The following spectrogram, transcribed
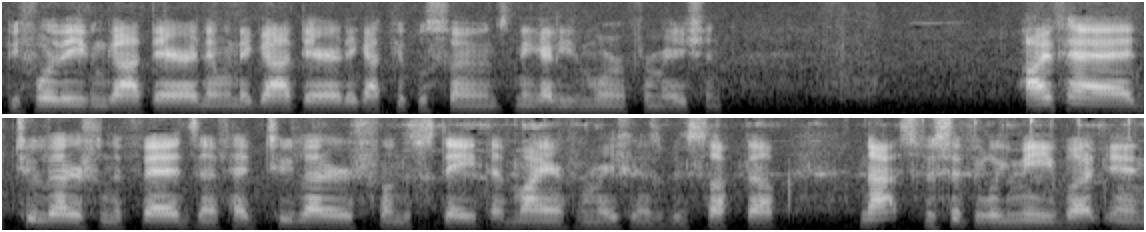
before they even got there. And then when they got there, they got people's phones and they got even more information. I've had two letters from the feds and I've had two letters from the state that my information has been sucked up. Not specifically me, but in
